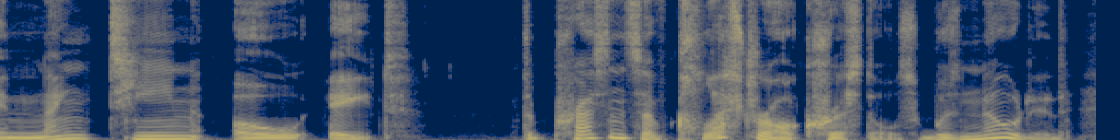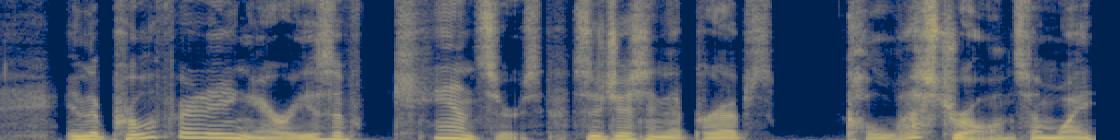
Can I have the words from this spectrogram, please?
In 1908, the presence of cholesterol crystals was noted in the proliferating areas of cancers, suggesting that perhaps cholesterol in some way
